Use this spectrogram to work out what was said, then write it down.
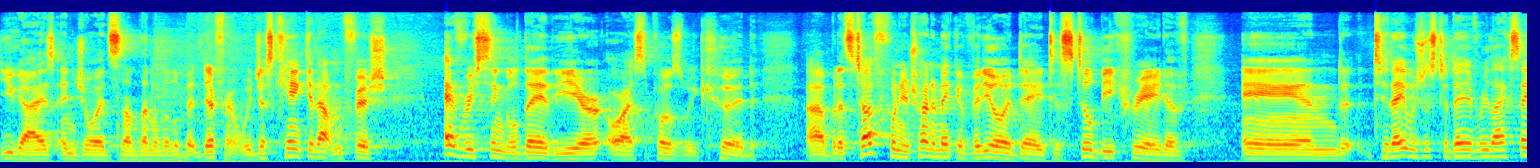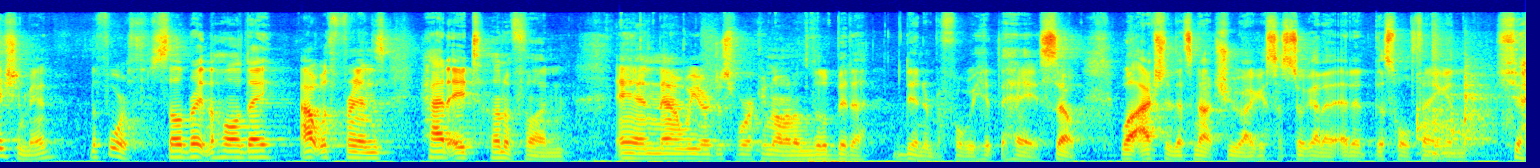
you guys enjoyed something a little bit different. We just can't get out and fish every single day of the year, or I suppose we could. Uh, but it's tough when you're trying to make a video a day to still be creative, and today was just a day of relaxation, man. The 4th, celebrating the holiday, out with friends, had a ton of fun. And now we are just working on a little bit of dinner before we hit the hay. So, well, actually, that's not true. I guess I still gotta edit this whole thing. And yeah,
